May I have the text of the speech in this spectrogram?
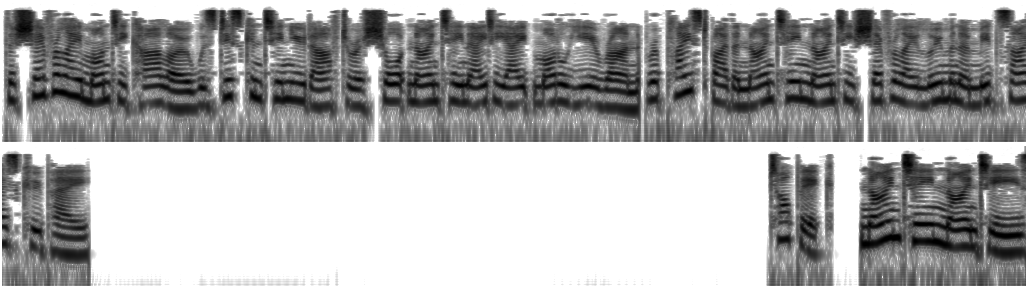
The Chevrolet Monte Carlo was discontinued after a short 1988 model year run, replaced by the 1990 Chevrolet Lumina midsize coupe. Topic 1990s.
